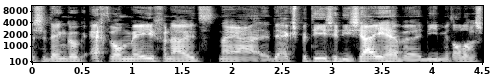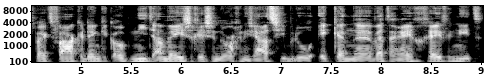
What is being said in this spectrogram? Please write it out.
Ze denken ook echt wel mee vanuit nou ja, de expertise die zij hebben, die met alle respect vaker denk ik ook niet aanwezig is in de organisatie. Ik bedoel, ik ken de wet en regelgeving niet.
